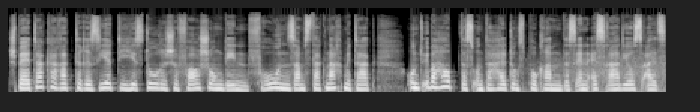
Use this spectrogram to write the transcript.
Später charakterisiert die historische Forschung den frohen Samstagnachmittag und überhaupt das Unterhaltungsprogramm des NS-Radios als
